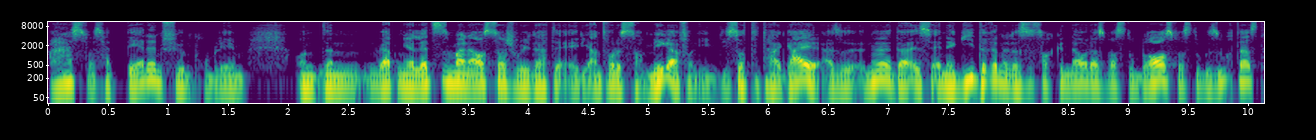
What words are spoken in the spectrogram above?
was, was hat der denn für ein Problem? Und dann, wir hatten ja letztes Mal einen Austausch, wo ich dachte, ey, die Antwort ist doch mega von ihm, die ist doch total geil. Also, ne, da ist Energie drin, das ist doch genau das, was du brauchst, was du gesucht hast.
